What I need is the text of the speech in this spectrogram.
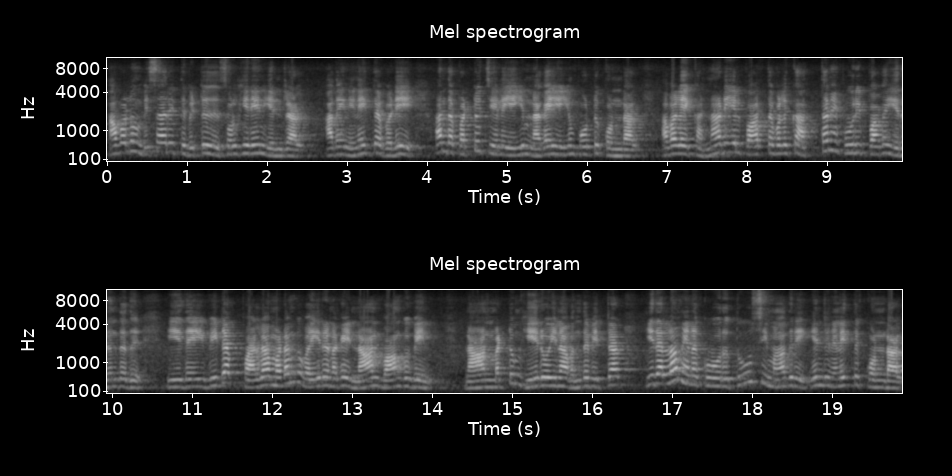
அவளும் விசாரித்துவிட்டு சொல்கிறேன் என்றாள். அதை நினைத்தபடி அந்த பட்டுச் சேலையையும் நகையையும் போட்டுக்கொண்டாள். அவளை கண்ணாடியில் பார்த்தவளுக்கு அத்தனை பூரிப்பாக இருந்தது. இதை விட பல மடங்கு வைர நகை நான் வாங்குவேன். நான் மட்டும் ஹீரோயினா வந்துவிட்டால் இதெல்லாம் எனக்கு ஒரு தூசி மாதிரி என்று நினைத்து கொண்டாள்.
